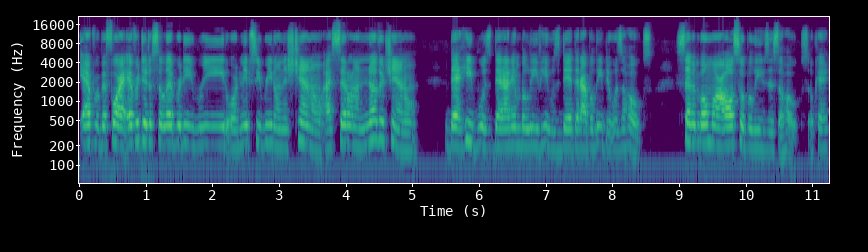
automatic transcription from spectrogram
ever before I ever did a celebrity read or Nipsey read on this channel, I said on another channel that he was that I didn't believe he was dead, that I believed it was a hoax. Seven Bomar also believes it's a hoax, okay?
